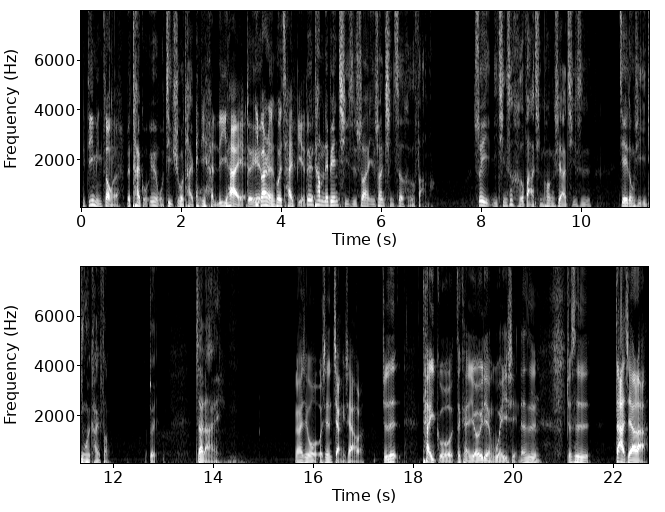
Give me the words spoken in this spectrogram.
你第一名中了！被泰国，因为我自己去过泰国，欸、你很厉害耶。对，一般人会猜别的，因为他们那边其实算也算情色合法嘛，所以你情色合法的情况下，其实这些东西一定会开放。对，再来，没关系，我我先讲一下好了，就是泰国这可能有一点危险，但是就是大家啦，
